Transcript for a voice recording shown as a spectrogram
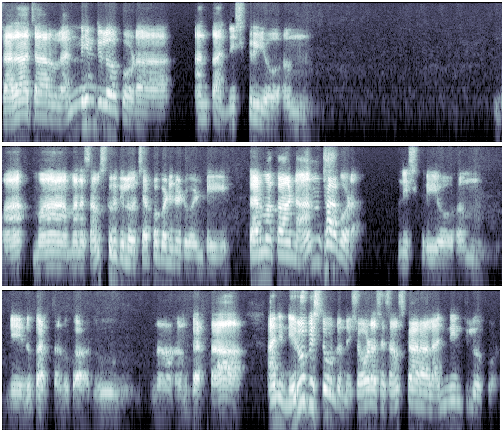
సదాచారములన్నింటిలో కూడా అంత నిష్క్రియోహం. మా మా మన సంస్కృతిలో చెప్పబడినటువంటి కర్మకాండ అంతా కూడా నిష్క్రియోహం. నేను కర్తను కాదు. నాహం కర్త అని నిరూపిస్తూ ఉంటుంది షోడశ సంస్కారాలు అన్నింటిలో కూడా.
